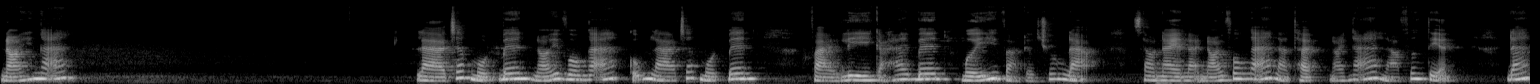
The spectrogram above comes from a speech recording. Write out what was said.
nói ngã là chấp một bên, nói vô ngã cũng là chấp một bên, phải ly cả hai bên mới vào được chuông đạo. Sau này lại nói vô ngã là thật, nói ngã là phương tiện. Đáp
